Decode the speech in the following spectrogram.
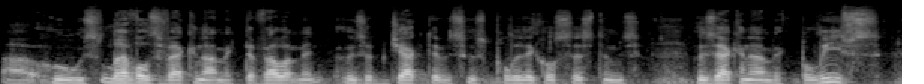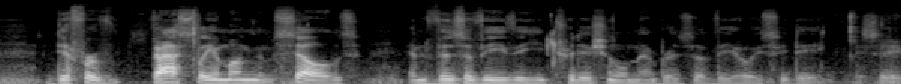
uh, whose levels of economic development, whose objectives, whose political systems, whose economic beliefs differ vastly among themselves and vis-a-vis the traditional members of the OECD. I see.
